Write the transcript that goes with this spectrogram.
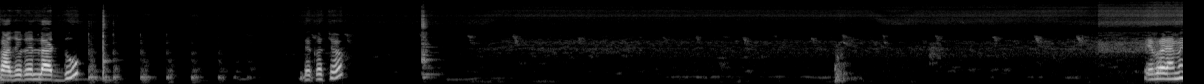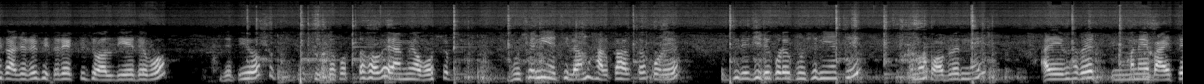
গাজরের লাড্ডু। দেখেছ? এবার আমি গাজরের ভিতরে একটু জল দিয়ে দেব। যেটি হোক সিদ্ধ করতে হবে। আমি অবশ্য ঘষে নিয়েছিলাম, হালকা হালকা করে ধীরে ধীরে করে ঘষে নিয়েছি। কোনো প্রবলেম নেই। আর এভাবে মানে বাড়িতে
